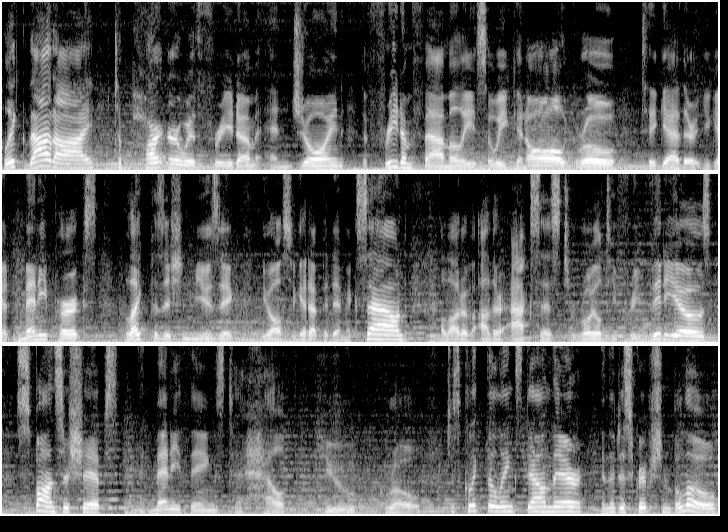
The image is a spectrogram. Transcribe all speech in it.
click that eye to partner with Freedom and join the Freedom family so we can all grow together. You get many perks like position music, you also get Epidemic Sound, a lot of other access to royalty-free videos, sponsorships, and many things to help you grow. Just click the links down there in the description below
